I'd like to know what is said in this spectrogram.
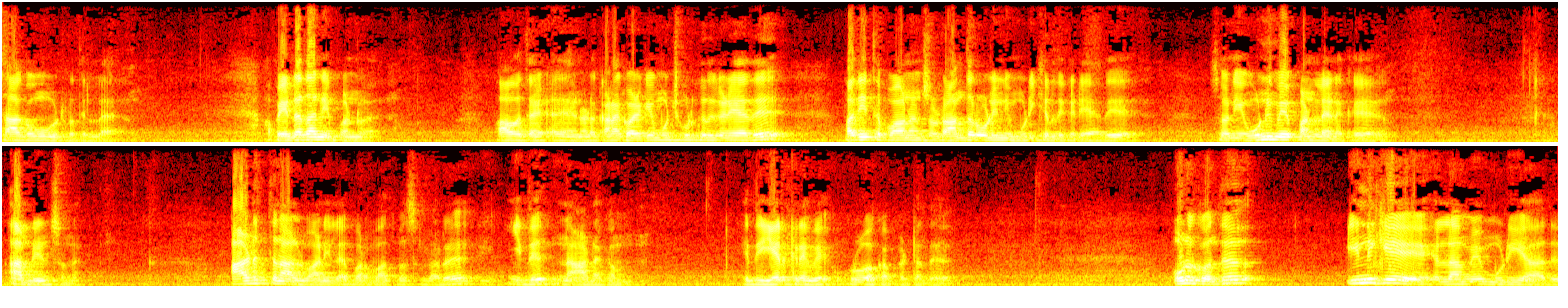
சாகவும் விட்றதில்ல. அப்போ என்ன தான் நீ பண்ணுவ? பாவத்தை என்னோட கணக்கு வழக்கையும் முடிச்சு கொடுக்கறது கிடையாது. பதித்த பாவனன்னு சொல்கிற அந்த ரோலையும் நீ முடிக்கிறது கிடையாது. ஸோ நீ ஒன்றுமே பண்ணல எனக்கு. அப்படின்னு சொன்னேன் அடுத்த நாள் வானிலை பரமாத்மா சொல்றாரு இது நாடகம். இது ஏற்கனவே உருவாக்கப்பட்டது. உனக்கு வந்து இன்னைக்கே எல்லாமே முடியாது.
